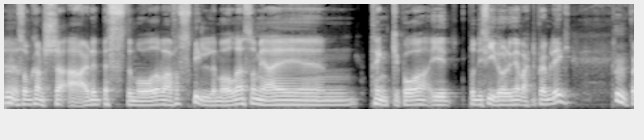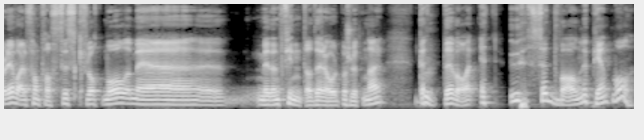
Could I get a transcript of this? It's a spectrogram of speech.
Mm. Som kanskje er det beste målet, i hvert fall spillemålet, som jeg eh, tenker på i, på de fire årene jeg har vært i Premier League. For det var et fantastisk flott mål med, med den finta til Raoul på slutten der. Dette var et usedvanlig pent mål,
